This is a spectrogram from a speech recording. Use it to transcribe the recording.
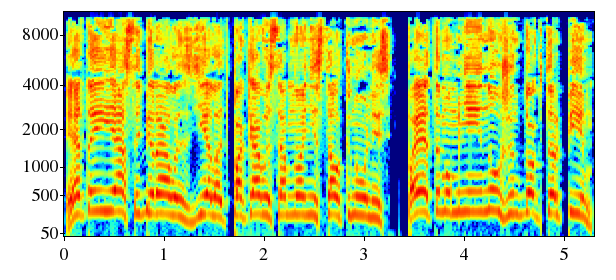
это и я собиралась сделать, пока вы со мной не столкнулись. Поэтому мне и нужен доктор Пим.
